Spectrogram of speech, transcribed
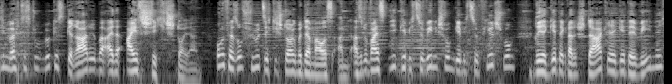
die möchtest du möglichst gerade über eine Eisschicht steuern. Ungefähr so fühlt sich die Steuerung mit der Maus an. Also du weißt nie, gebe ich zu wenig Schwung, gebe ich zu viel Schwung, reagiert er gerade stark, reagiert er wenig.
